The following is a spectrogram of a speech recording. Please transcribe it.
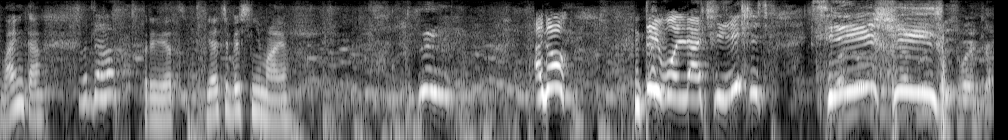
Ванька, Да. привет. Я тебя снимаю. Алло, ты его лячишь? Слышишь? Ванька?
